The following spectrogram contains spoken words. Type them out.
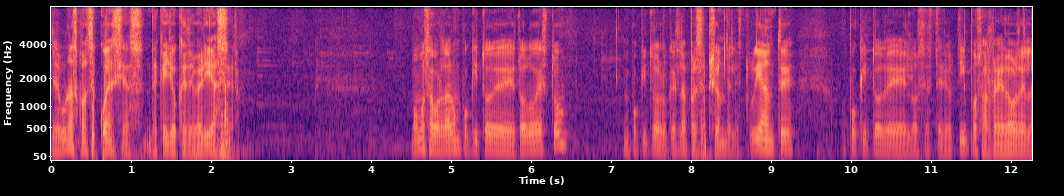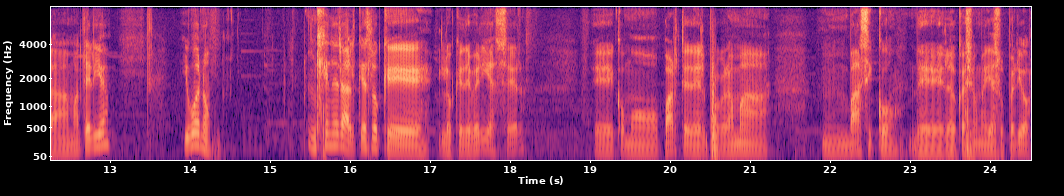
y algunas consecuencias de aquello que debería ser. Vamos a abordar un poquito de todo esto, un poquito de lo que es la percepción del estudiante, un poquito de los estereotipos alrededor de la materia y bueno, en general, ¿qué es lo que, lo que debería ser eh, como parte del programa mm, básico de la educación media superior?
